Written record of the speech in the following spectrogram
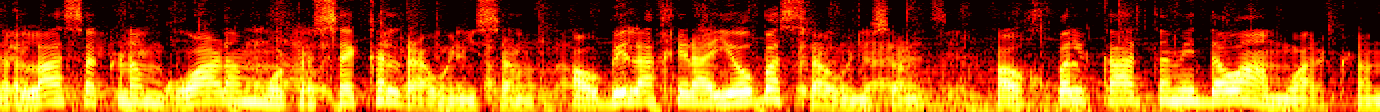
ترلاسه کړم، غواړم موټرسایکل راونیسم او بالاخره یو بس راونیسم او خپل کار ته مې دوام ورکړم.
